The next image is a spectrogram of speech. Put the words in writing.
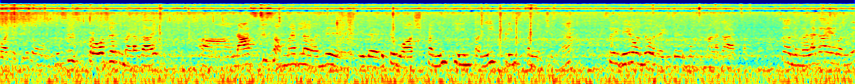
water so this is frozen மிளகாய். லாஸ்ட்டு சம்மரில் வந்து இதை எடுத்து வாஷ் பண்ணி க்ளீன் பண்ணி ஃப்ரீஸ் பண்ணி வச்சுருக்கேன். ஸோ இதே வந்து ஒரு ரெண்டு மூணு மிளகாய் ஆட் ஸோ அந்த மிளகாயை வந்து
